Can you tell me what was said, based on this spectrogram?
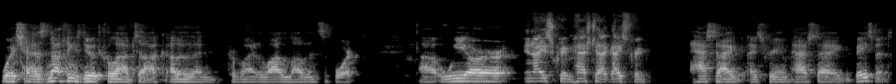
which has nothing to do with Collab Talk other than provide a lot of love and support. Uh, we are an ice cream hashtag ice cream hashtag ice cream hashtag basement.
